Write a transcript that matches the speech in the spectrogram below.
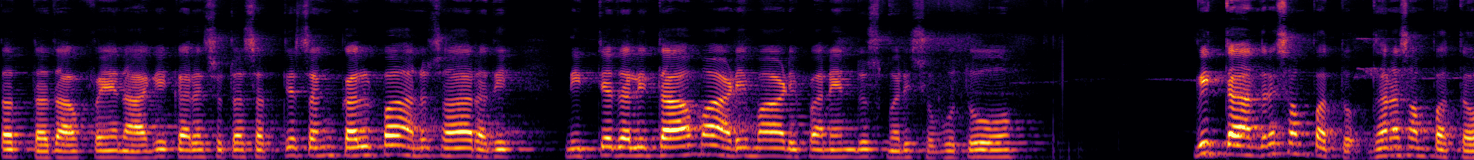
ತತ್ತದಾಪ್ಯನಾಗಿ ಕರೆಸುತ್ತ ಸತ್ಯ ಸಂಕಲ್ಪ ಅನುಸಾರದಿ. ನಿತ್ಯದಲಿತ ಮಾಡಿ ಮಾಡಿಪನೆಂದು ಸ್ಮರಿಸುವುದು. ವಿತ್ತ ಅಂದರೆ ಸಂಪತ್ತು, ಧನ ಸಂಪತ್ತು,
